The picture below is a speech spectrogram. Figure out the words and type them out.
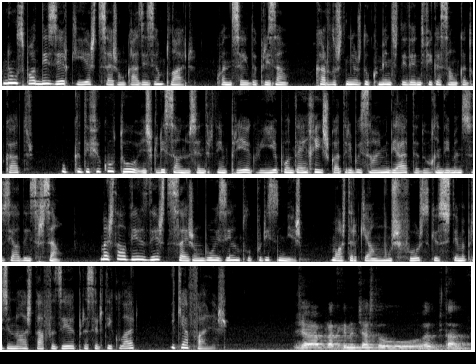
Não se pode dizer que este seja um caso exemplar. Quando saiu da prisão, Carlos tinha os documentos de identificação caducados, o que dificultou a inscrição no centro de emprego e aponta em risco a atribuição imediata do rendimento social de inserção. Mas talvez este seja um bom exemplo por isso mesmo. Mostra que há um esforço que o sistema prisional está a fazer para se articular e que há falhas. Já praticamente já estou adaptado.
